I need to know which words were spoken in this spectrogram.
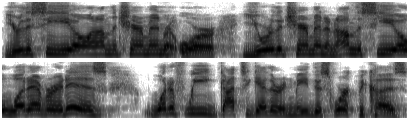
You're the CEO and I'm the chairman, or you're the chairman and I'm the CEO, whatever it is. What if we got together and made this work? Because,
